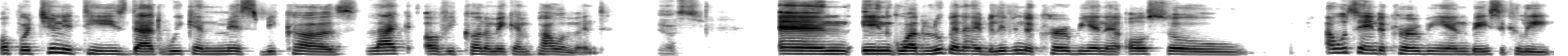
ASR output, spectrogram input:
opportunities that we can miss because lack of economic empowerment. Yes. And in Guadeloupe, and I believe in the Caribbean, and also, I would say in the Caribbean, basically,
